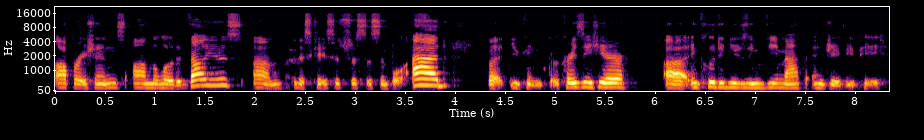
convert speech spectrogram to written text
operations on the loaded values. Um, in this case, it's just a simple add, but you can go crazy here, uh, including using VMAP and JVP.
